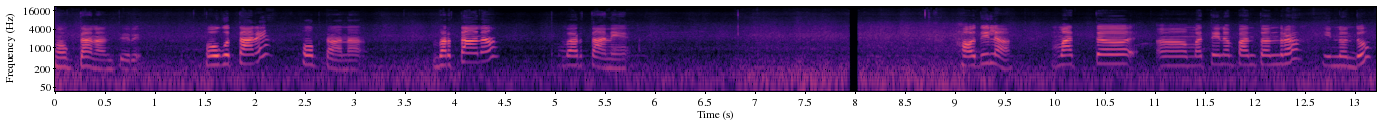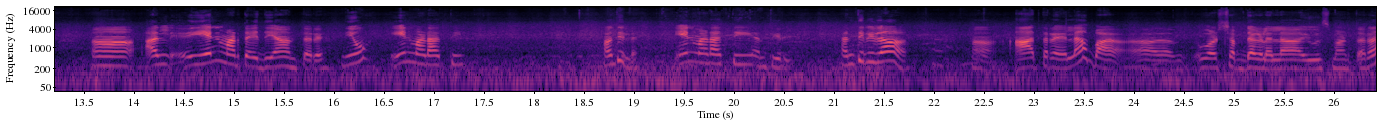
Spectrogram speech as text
ಹೋಗ್ತಾನ ಅಂತೀರಿ. ಹೋಗುತ್ತಾನೆ? ಹೋಗ್ತಾನ? ಬರ್ತಾನ? ಬರ್ತಾನೆ. ಹೌದಿಲ್ಲ. ಮತ್ತು ಮತ್ತೇನಪ್ಪ ಅಂತಂದ್ರೆ ಇನ್ನೊಂದು. ಅಲ್ಲಿ ಏನು ಮಾಡ್ತಾ ಇದೀಯಾ ಅಂತಾರೆ? ನೀವು ಏನು ಮಾಡಾತಿ? ಹೌದಿಲ್ಲ. ಏನು ಮಾಡತ್ತಿ ಅಂತೀರಿ? ಅಂತೀರಿಲ್ಲ? ಹಾಂ, ಆ ಥರ ಎಲ್ಲ ಬಾ ಶಬ್ದಗಳೆಲ್ಲ ಯೂಸ್ ಮಾಡ್ತಾರೆ.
